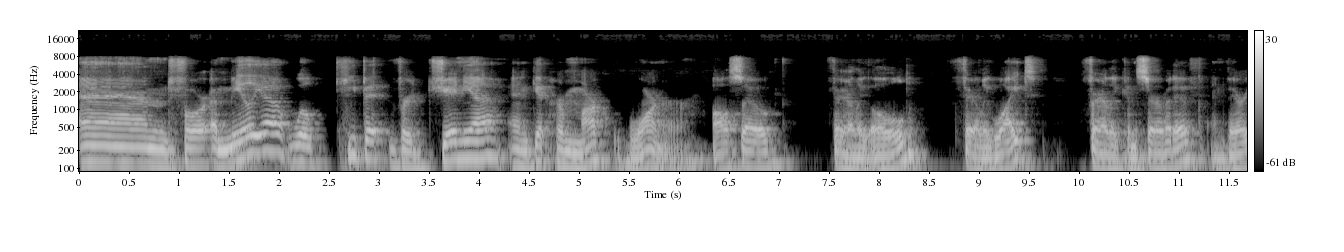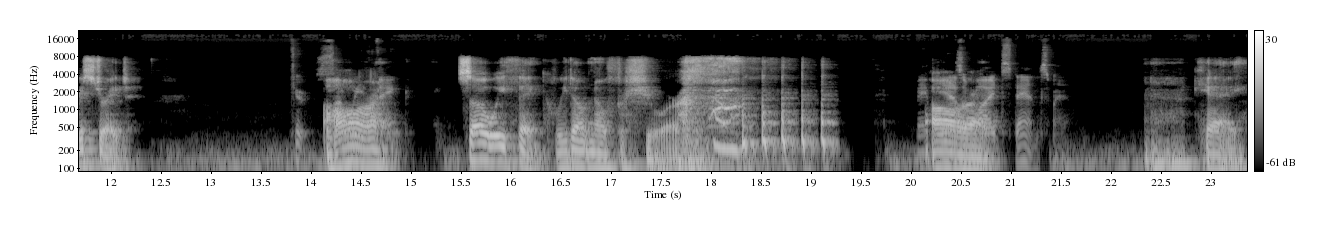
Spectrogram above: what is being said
And for Amelia, we'll keep it Virginia and get her Mark Warner. Also fairly old, fairly white, fairly conservative, and very straight. So All we right. think. So we think. We don't know for sure. Maybe he has All a wide stance, man. okay.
